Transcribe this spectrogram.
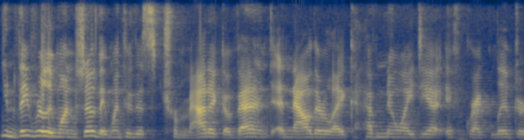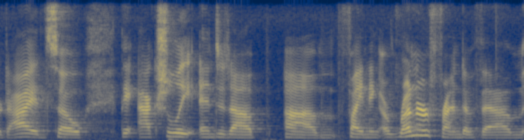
you know, they really wanted to know. They went through this traumatic event and now they're like, have no idea if Greg lived or died. So they actually ended up um, finding a runner friend of them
